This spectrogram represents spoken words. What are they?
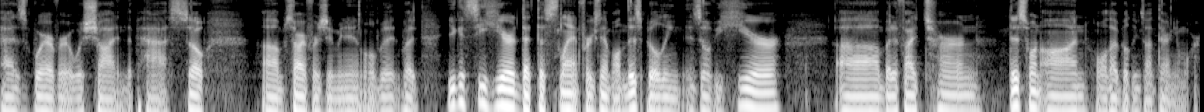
as wherever it was shot in the past. So um, sorry for zooming in a little bit, but you can see here that the slant, for example, on this building is over here. Uh, but if I turn this one on, well, that building's not there anymore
